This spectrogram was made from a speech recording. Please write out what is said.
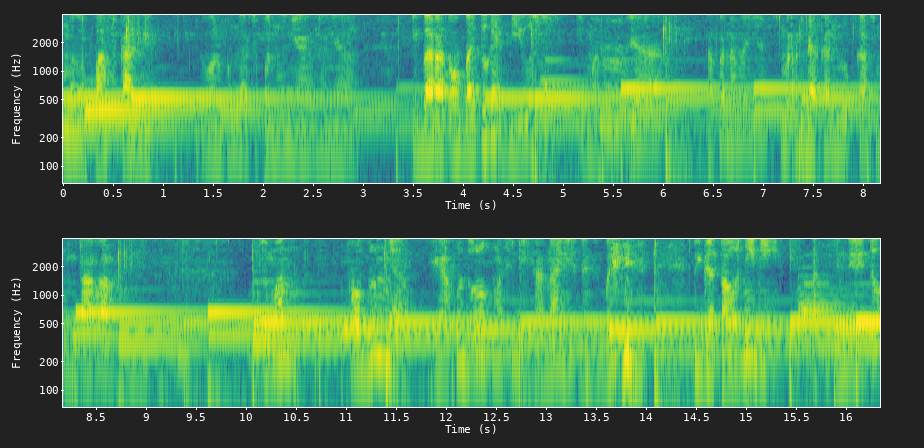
melepaskan ya walaupun nggak sepenuhnya hanya ibarat obat itu kayak bius cuma ya apa namanya meredakan luka sementara lah gitu. Cuman problemnya ya aku dulu masih bisa nangis dan sebagainya. Tiga tahun ini aku sendiri tuh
